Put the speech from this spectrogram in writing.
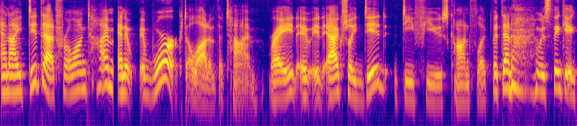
And I did that for a long time, and it, it worked a lot of the time, right? It, it actually did defuse conflict. But then I was thinking,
